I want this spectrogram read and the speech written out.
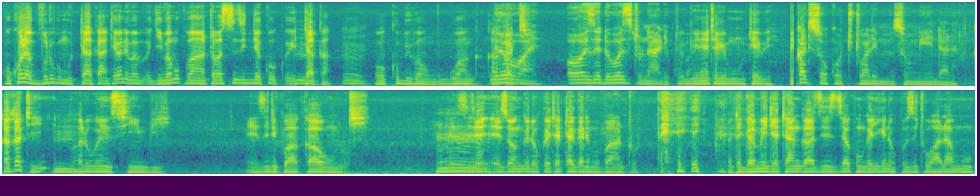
kukola vulugu mu ttaka. Gyebamu ku bantu abasinziddeko ku ettaka Mm. okubbibwa mu ggwanga kakati. owoze eddoboozi tunaalikuba tugende ntebye mu ntebe. Kati sooka otutwale mu nsonga endala. Kakati Mm. waliwo ensimbi eziri ku akawunti ezongera okwetattagane mu bantu. Kati gavumenti etangazizza ku ngeri genda okuzitwalamu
